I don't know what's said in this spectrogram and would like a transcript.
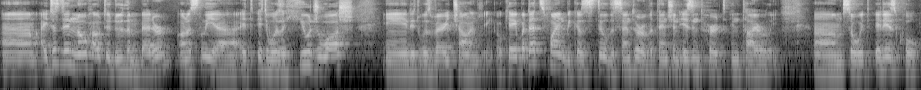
Um, I just didn't know how to do them better. Honestly, uh, it, it was a huge wash and it was very challenging. Okay, but that's fine because still the center of attention isn't hurt entirely. Um, so it, it is cool.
